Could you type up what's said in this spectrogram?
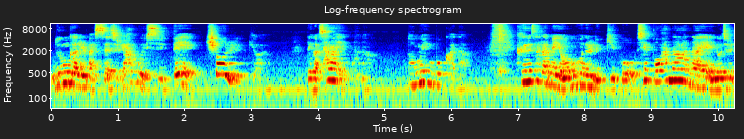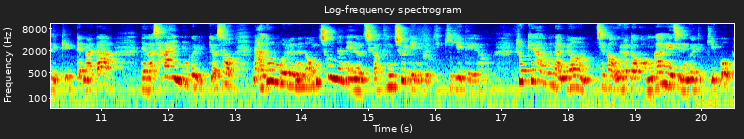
누군가를 마사지를 하고 있을 때, 희열을 느껴요. 내가 살아있구나. 너무 행복하다. 그 사람의 영혼을 느끼고 세포 하나하나의 에너지를 느낄 때마다 내가 살아있는 걸 느껴서 나도 모르는 엄청난 에너지가 분출되는 걸 느끼게 돼요. 그렇게 하고 나면 제가 오히려 더 건강해지는 걸 느끼고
